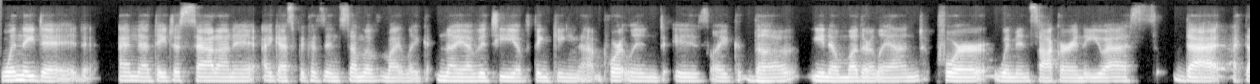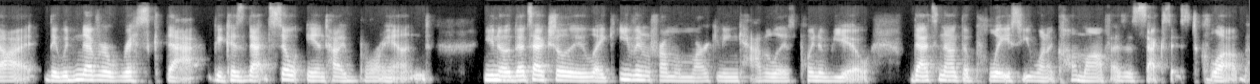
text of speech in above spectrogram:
when they did and that they just sat on it i guess because in some of my like naivety of thinking that portland is like the you know motherland for women's soccer in the us that I thought they would never risk that because that's so anti brand. You know, that's actually like, even from a marketing catalyst point of view, that's not the place you want to come off as a sexist club.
